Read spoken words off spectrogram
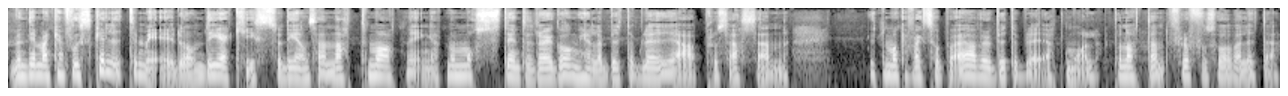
Men det man kan fuska lite med är då om det är kiss och det är en sån här nattmatning, att man måste inte dra igång hela byta blöja-processen. Utan man kan faktiskt hoppa över och byta blöja ett mål på natten för att få sova lite.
